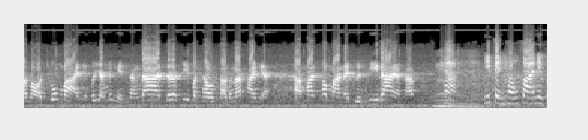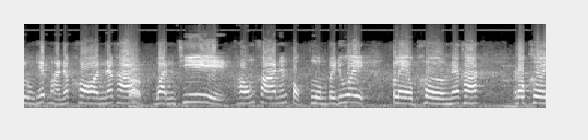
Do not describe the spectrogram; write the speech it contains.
ตลอดช่วงบ่ายเนี่ยก็ยังไม่เห็นทางด้านเจ้าหน้าที่บรรเทาสาธารณภัยเนี่ยสามารถเข้ามาในพื้นที่ได้นะครับค่ะอืม นี่เป็นท้องฟ้าในกรุงเทพมหานครนะคะ ครับวันที่ท้องฟ้านั้นปกคลุมไปด้วยเปลวเพลิงนะคะ เราเคย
